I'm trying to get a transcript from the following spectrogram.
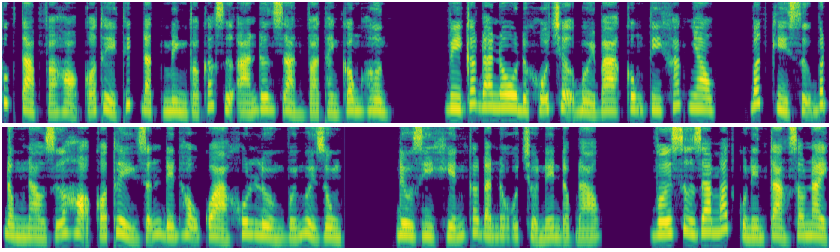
phức tạp và họ có thể thích đặt mình vào các dự án đơn giản và thành công hơn. Vì các Dano được hỗ trợ bởi ba công ty khác nhau, bất kỳ sự bất đồng nào giữa họ có thể dẫn đến hậu quả khôn lường với người dùng. Điều gì khiến các Dano trở nên độc đáo? Với sự ra mắt của nền tảng sau này,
